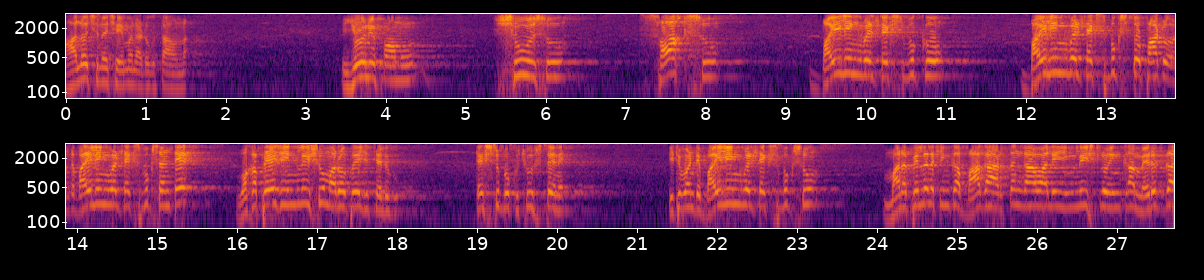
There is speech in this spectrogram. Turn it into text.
ఆలోచన చేయమని అడుగుతా ఉన్నా. Uniform shoes socks bilingual text book bilingual text బుక్స్తో పాటు అంటే బైలింగ్వెల్ టెక్స్ట్ బుక్స్ అంటే ఒక పేజ్ ఇంగ్లీషు మరో పేజీ తెలుగు. టెక్స్ట్ బుక్ చూస్తేనే ఇటువంటి బైలింగ్వెల్ టెక్స్ట్ బుక్స్ మన పిల్లలకి ఇంకా బాగా అర్థం కావాలి ఇంగ్లీష్లో ఇంకా మెరుగ్గా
